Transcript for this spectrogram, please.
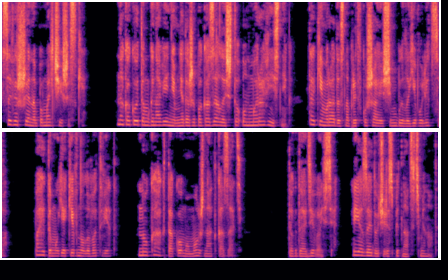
совершенно по-мальчишески. На какое-то мгновение мне даже показалось, что он мой ровесник. Таким радостно предвкушающим было его лицо. Поэтому я кивнула в ответ. Ну как такому можно отказать? Тогда одевайся. Я зайду через пятнадцать минут.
